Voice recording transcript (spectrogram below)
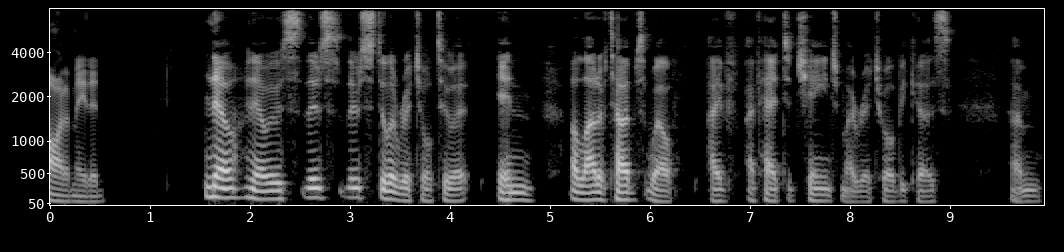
automated? No, no, it was there's there's still a ritual to it. And a lot of times, well, I've I've had to change my ritual because I'm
